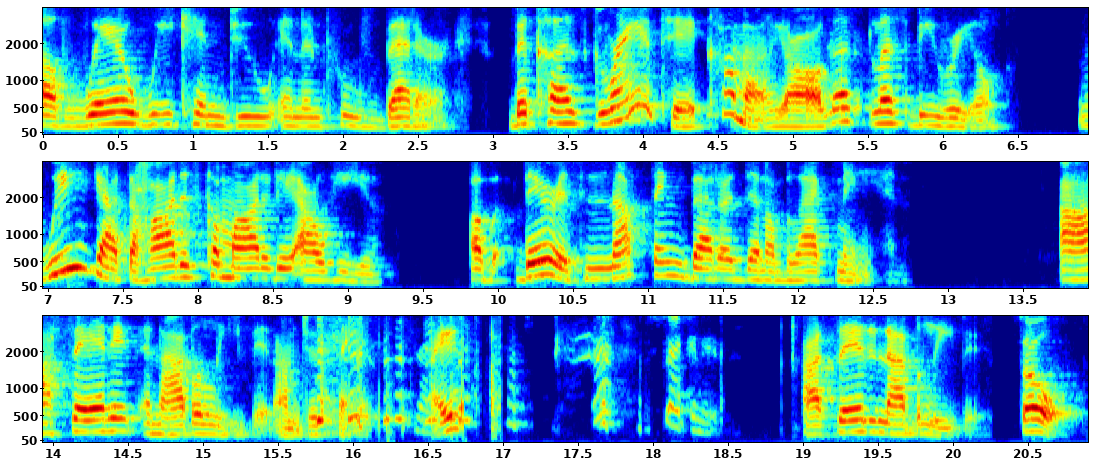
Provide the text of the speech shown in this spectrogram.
of where we can do and improve better. Because granted, come on, y'all, let's let's be real. We got the hottest commodity out here. Uh, there is nothing better than a black man. I said it and I believe it. I'm just saying, right? Second it. I said and I believe it. So,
